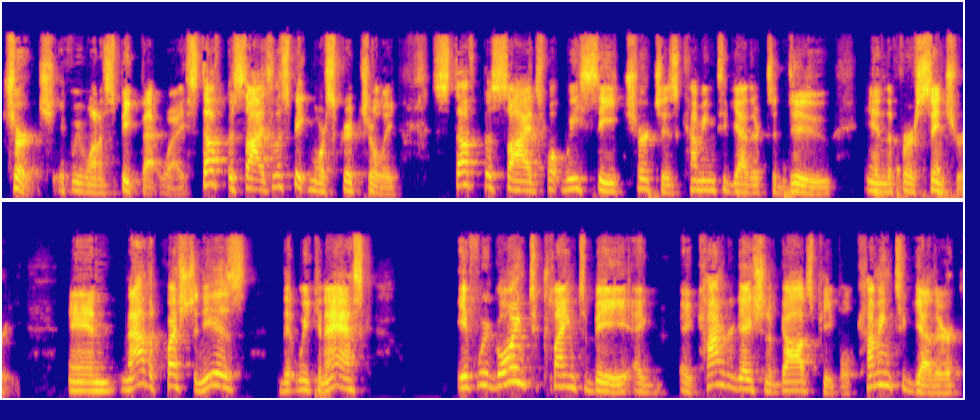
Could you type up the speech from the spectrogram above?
church, if we want to speak that way. Stuff besides, let's speak more scripturally, stuff besides what we see churches coming together to do in the first century. And now the question is that we can ask if we're going to claim to be a, a congregation of God's people coming together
